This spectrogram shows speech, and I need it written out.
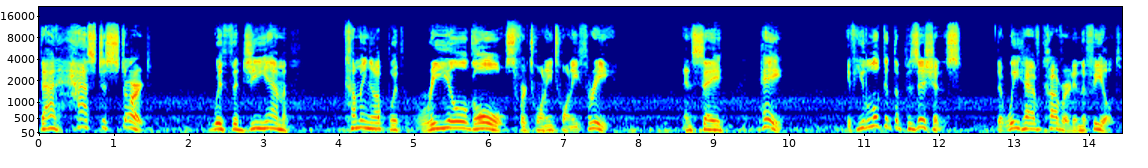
That has to start with the GM coming up with real goals for 2023 and say, hey, if you look at the positions that we have covered in the field,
